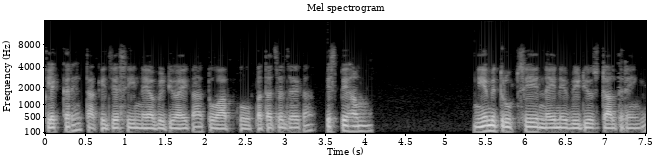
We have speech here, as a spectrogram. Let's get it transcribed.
क्लिक करें ताकि जैसे ही नया वीडियो आएगा तो आपको पता चल जाएगा। इस पे हम नियमित रूप से नए नए वीडियोस डालते रहेंगे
